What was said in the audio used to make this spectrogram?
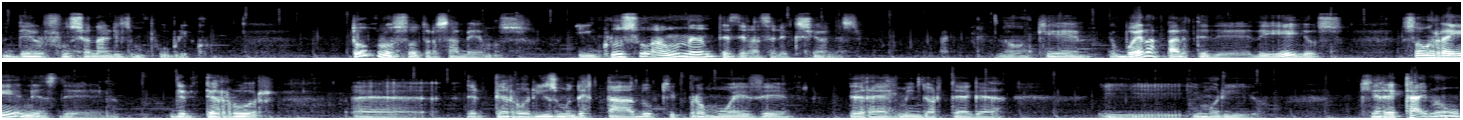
do funcionalismo público. Todos nosotros sabemos, incluso aún antes de las elecciones, ¿no? que buena parte de, de ellos son rehenes de, del terror, eh, del terrorismo de Estado que promueve el régimen de Ortega y, y Murillo. Que recai não,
